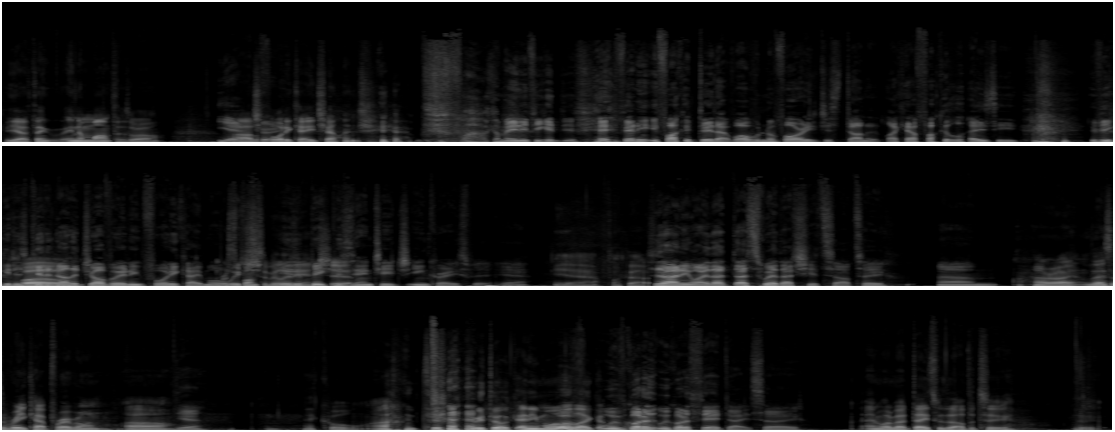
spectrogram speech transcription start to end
Yeah, I think in a month as well. Yeah, uh, the 40k challenge. yeah. Fuck. I mean, if you could, if, if any, if I could do that, why wouldn't I have already just done it? Like, how fucking lazy. if you could just get another job earning 40k more, which responsibility is a big percentage increase, but yeah. Yeah. Fuck that. So anyway, that that's where that shit's up to. Um, All right. There's a recap for everyone. Uh, yeah. yeah, cool. Uh, do, do we talk any more? We've- Like, we've got a we've got a third date, so and what about dates with the other two?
